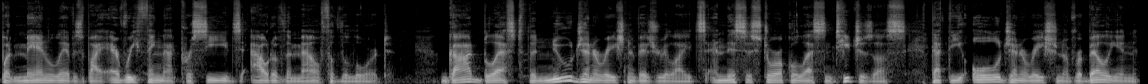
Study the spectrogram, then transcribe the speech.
but man lives by everything that proceeds out of the mouth of the Lord. God blessed the new generation of Israelites, and this historical lesson teaches us that the old generation of rebellion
